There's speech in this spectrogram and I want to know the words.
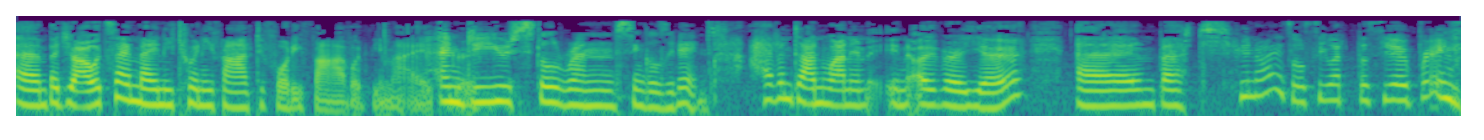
Um, but yeah, I would say mainly 25 to 45 would be my age. And group. do you still run singles events? I haven't done one in, in over a year. Um, but who knows? We'll see what this year brings.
